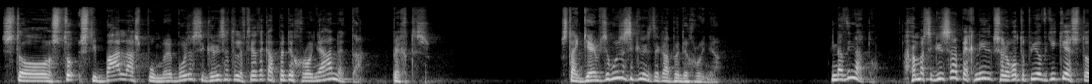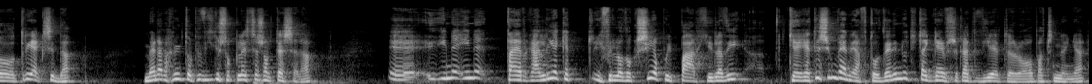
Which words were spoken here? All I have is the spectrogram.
Στο, στο, στην μπάλα, ας πούμε, μπορείς να συγκρίνεις τα τελευταία 15 χρόνια άνετα παίχτες. Στα games δεν μπορείς να συγκρίνεις 15 χρόνια. Είναι αδύνατο. Άμα συγκρίνεις ένα παιχνίδι, ξέρω εγώ, το οποίο βγήκε στο 360 με ένα παιχνίδι το οποίο βγήκε στο PlayStation 4, ε, είναι, είναι τα εργαλεία και η φιλοδοξία που υπάρχει. Δηλαδή, και γιατί συμβαίνει αυτό, δεν είναι ότι τα games είναι κάτι ιδιαίτερο από την έννοια,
